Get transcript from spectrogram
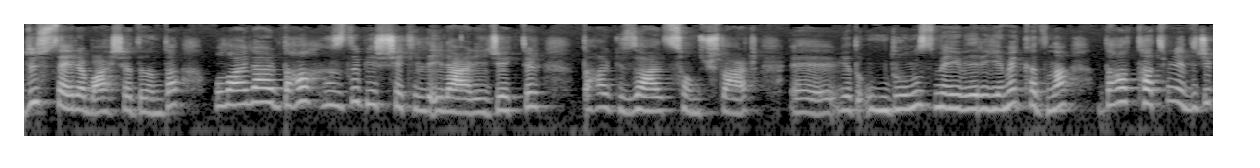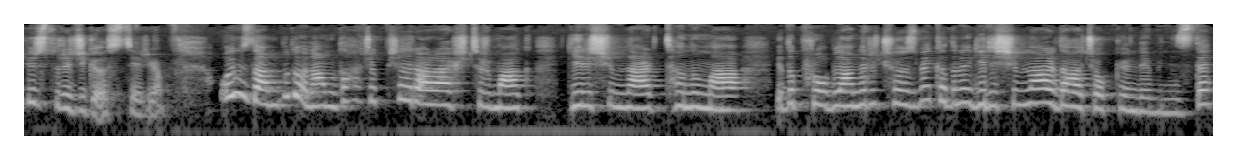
Düz seyre başladığında olaylar daha hızlı bir şekilde ilerleyecektir. Daha güzel sonuçlar e, ya da umduğunuz meyveleri yemek adına daha tatmin edici bir süreci gösteriyor. O yüzden bu dönem daha çok bir şeyleri araştırmak, girişimler, tanıma ya da problemleri çözmek adına girişimler daha çok gündeminizde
